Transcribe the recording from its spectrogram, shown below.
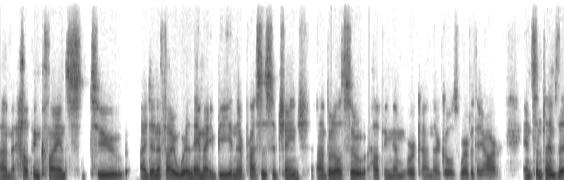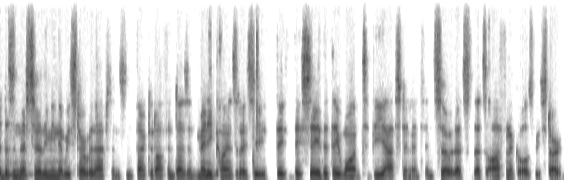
um, helping clients to identify where they might be in their process of change, uh, but also helping them work on their goals wherever they are. And sometimes that doesn't necessarily mean that we start with abstinence. In fact, it often doesn't. Many clients that I see, they, they say that they want to be abstinent. And so that's that's often a goal as we start.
